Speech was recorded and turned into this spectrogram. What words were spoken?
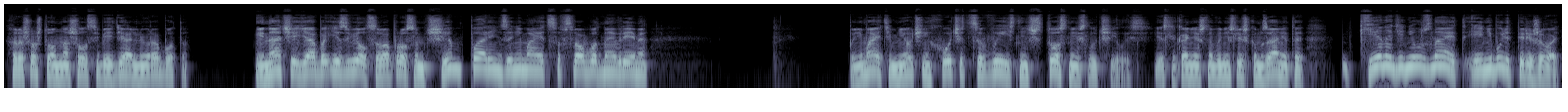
Хорошо, что он нашел себе идеальную работу. Иначе я бы извелся вопросом, чем парень занимается в свободное время — Понимаете, мне очень хочется выяснить, что с ней случилось, если, конечно, вы не слишком заняты. Кеннеди не узнает и не будет переживать.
